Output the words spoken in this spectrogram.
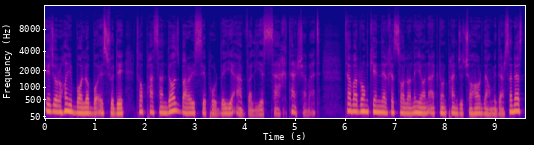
اجاره های بالا باعث شده تا پسنداز برای سپرده اولیه سختتر شود تورم که نرخ سالانه آن اکنون 54 دهم درصد است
